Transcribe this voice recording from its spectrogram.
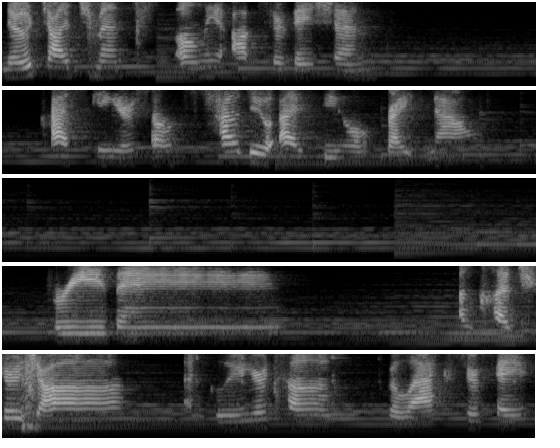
No judgment, only observation. Asking yourself, how do I feel right now? Breathing. Unclench your jaw, unglue your tongue, relax your face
